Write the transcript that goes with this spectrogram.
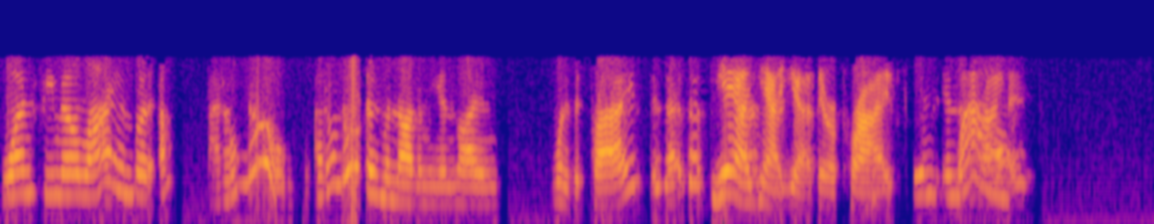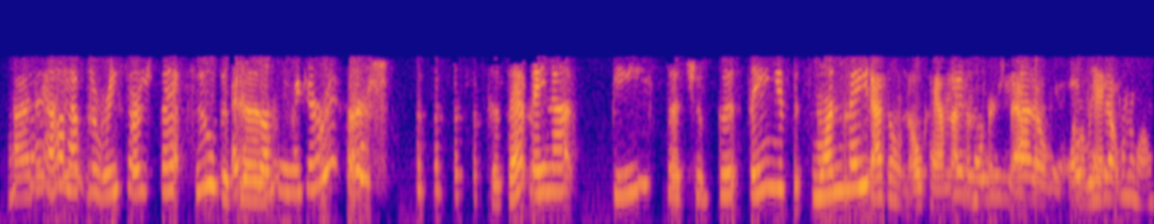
one female lion. But I'm I don't know. I don't know if there's monogamy in lion. What is it? Pride? Is that the? Yeah, yeah, yeah. There are pride. In in the wow. pride. Okay, I'll have to research that too because that is something we can research. Because that may not be such a good thing if it's one mate. I don't know. Okay, I'm not going to search that. I don't know. Okay. Leave that one alone.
